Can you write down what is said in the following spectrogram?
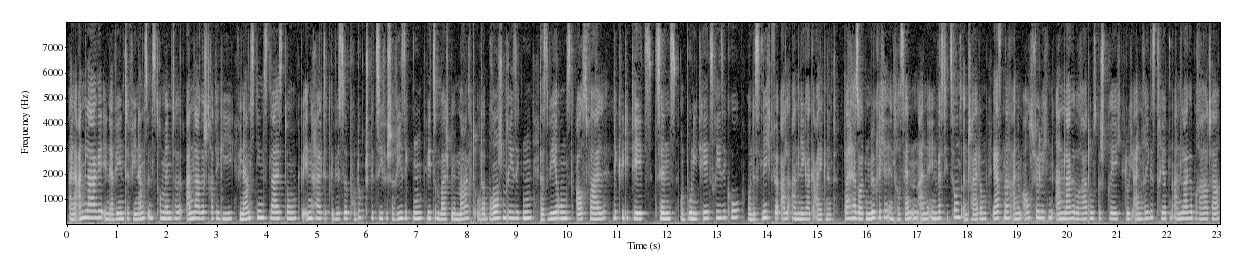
Eine Anlage in erwähnte Finanzinstrumente, Anlagestrategie, Finanzdienstleistung beinhaltet gewisse produktspezifische Risiken, wie zum Beispiel Markt- oder Branchenrisiken, das Währungs-, Auswahl-, Liquiditäts-, Zins- und Bonitätsrisiko und ist nicht für alle Anleger geeignet. Daher sollten mögliche Interessenten eine Investitionsentscheidung erst nach einem ausführlichen Anlageberatungsgespräch durch einen registrierten Anlageberater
